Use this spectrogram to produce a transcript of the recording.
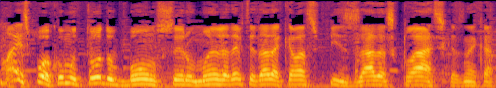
Mas, pô, como todo bom ser humano, já deve ter dado aquelas pisadas clássicas, né, cara?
